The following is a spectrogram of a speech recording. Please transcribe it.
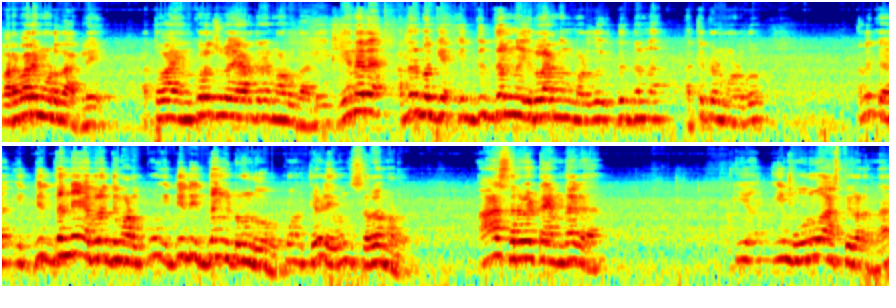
ಪರವಾರಿ ಮಾಡೋದಾಗಲಿ, ಅಥವಾ ಎನ್ಕರೇಜ್ ಯಾರ್ದಾರೆ ಮಾಡೋದಾಗಲಿ, ಏನಾರ ಅದ್ರ ಬಗ್ಗೆ ಇದ್ದಿದ್ದನ್ನು ಇರ್ಲಾರ್ದಂಗೆ ಮಾಡೋದು, ಇದ್ದಿದ್ದನ್ನು ಅತಿಕ್ರಮಣ ಮಾಡೋದು, ಅದಕ್ಕೆ ಇದ್ದಿದ್ದನ್ನೇ ಅಭಿವೃದ್ಧಿ ಮಾಡಬೇಕು, ಇದ್ದಿದ್ದು ಇದ್ದಂಗೆ ಇಟ್ಕೊಂಡು ಹೋಗ್ಬೇಕು ಅಂತೇಳಿ ಒಂದು ಸರ್ವೆ ಮಾಡೋದು. ಆ ಸರ್ವೆ ಟೈಮ್ದಾಗ ಈ ಈ ಮೂರೂ ಆಸ್ತಿಗಳನ್ನು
